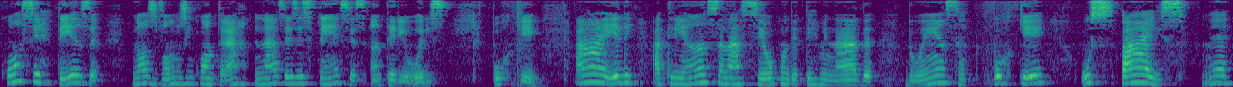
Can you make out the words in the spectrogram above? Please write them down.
com certeza nós vamos encontrar nas existências anteriores. Porque ah, ele, a criança nasceu com determinada doença porque os pais né,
